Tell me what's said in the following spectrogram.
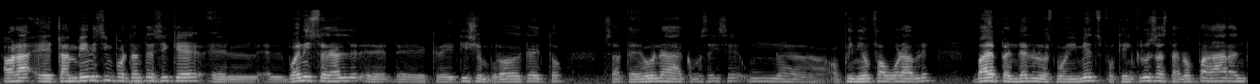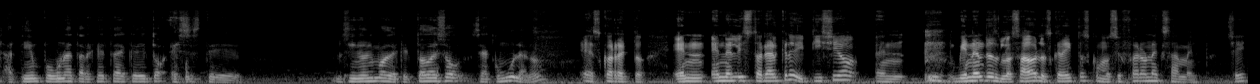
Ahora, eh, también es importante decir que el, buen historial de, de, crediticio en buró de crédito, o sea, tener una, ¿cómo se dice? Una opinión favorable, va a depender de los movimientos, porque incluso hasta no pagar a tiempo una tarjeta de crédito es este sinónimo de que todo eso se acumula, ¿no? Es correcto. En, en el historial crediticio en, vienen desglosados los créditos como si fuera un examen, ¿sí?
